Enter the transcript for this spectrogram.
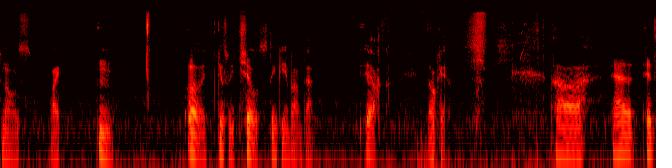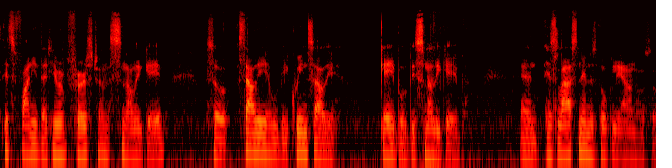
smells like. Mm. Oh, it gives me chills thinking about that. Yuck. Okay. Uh, and it's it's funny that he refers to him as Smelly Gabe. So Sally will be Queen Sally, Gabe will be Smelly Gabe, and his last name is Ugliano. So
